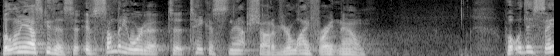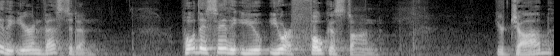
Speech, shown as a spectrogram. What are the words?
But let me ask you this if somebody were to, to take a snapshot of your life right now, what would they say that you're invested in? What would they say that you, you are focused on? Your job?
